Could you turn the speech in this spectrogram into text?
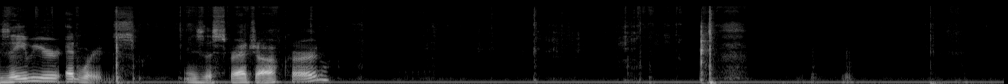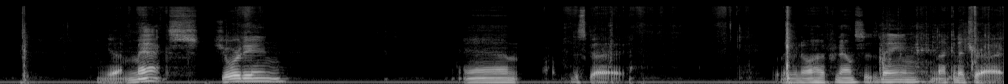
Xavier Edwards is the scratch off card. We got Max, Jordan, and this guy. Don't even know how to pronounce his name. I'm not going to try.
